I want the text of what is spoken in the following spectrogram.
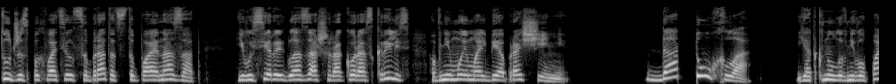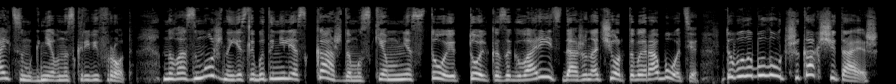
Тут же спохватился брат, отступая назад. Его серые глаза широко раскрылись в немой мольбе о прощении. «Да тухло!» Я ткнула в него пальцем, гневно скривив рот. «Но, возможно, если бы ты не лез к каждому, с кем мне стоит только заговорить, даже на чертовой работе, то было бы лучше, как считаешь?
